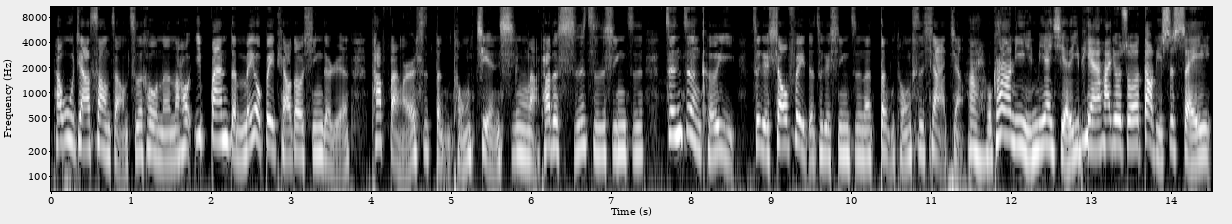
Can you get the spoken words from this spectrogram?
他物价上涨之后呢，然后一般的没有被调到薪的人，他反而是等同减薪啦，他的实质薪资真正可以这个消费的这个薪资呢，等同是下降。哎，我看到你里面写了一篇，他就说到底是谁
